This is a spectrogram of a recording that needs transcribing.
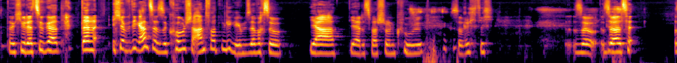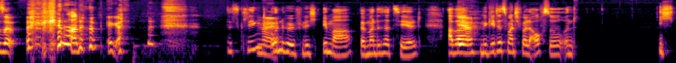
Dann habe ich wieder zugehört. Dann, ich habe die ganze Zeit so komische Antworten gegeben. Es ist einfach so, ja, ja, das war schon cool. So richtig. So, so als. So, keine Ahnung, egal. Das klingt Naja. unhöflich immer, wenn man das erzählt. Aber Ja. mir geht das manchmal auch so und ich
